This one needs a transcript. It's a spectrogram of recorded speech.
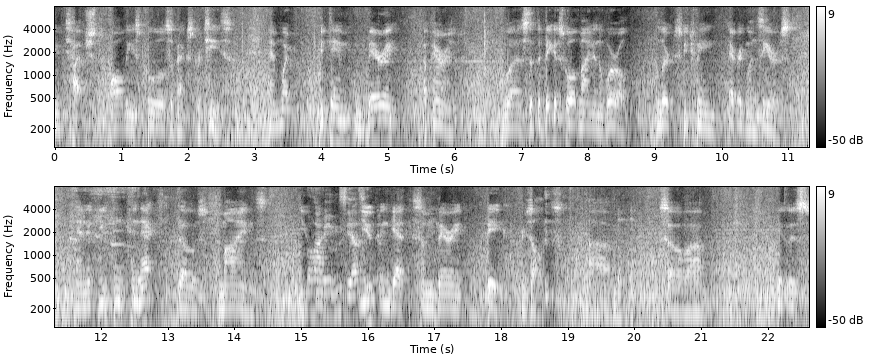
you touched all these pools of expertise. And what became very apparent was that the biggest gold mine in the world lurks between everyone's ears. And if you can connect those minds, you, Mines, can, yes. you can get some very big results. Um, so um, it was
